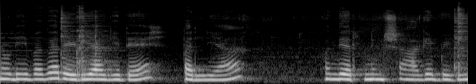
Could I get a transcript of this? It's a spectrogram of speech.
ನೋಡಿ, ಇವಾಗ ರೆಡಿಯಾಗಿದೆ ಪಲ್ಯ. ಒಂದು ಎರಡು ನಿಮಿಷ ಹಾಗೆ ಬಿಡಿ.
